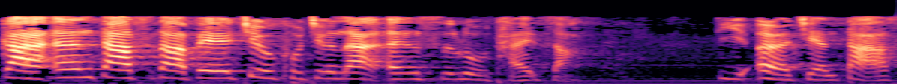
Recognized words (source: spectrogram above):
感恩大慈大悲救苦救难恩师卢台长。第二件大事，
